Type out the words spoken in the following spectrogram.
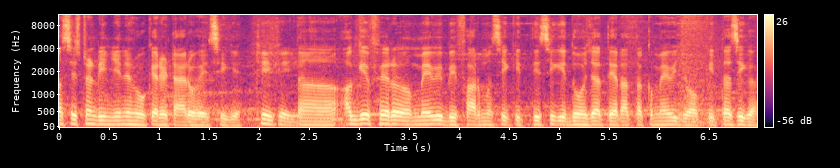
ਅਸਿਸਟੈਂਟ ਇੰਜੀਨੀਅਰ ਹੋ ਕੇ ਰਿਟਾਇਰ ਹੋਏ ਸੀਗੇ। ਠੀਕ ਹੈ ਜੀ। ਤਾਂ ਅੱਗੇ ਫਿਰ ਮੈਂ ਵੀ ਬੀ ਫਾਰਮੇਸੀ ਕੀਤੀ ਸੀਗੀ 2013 ਤੱਕ ਮੈਂ ਵੀ ਜੌਬ ਕੀਤਾ ਸੀਗਾ।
